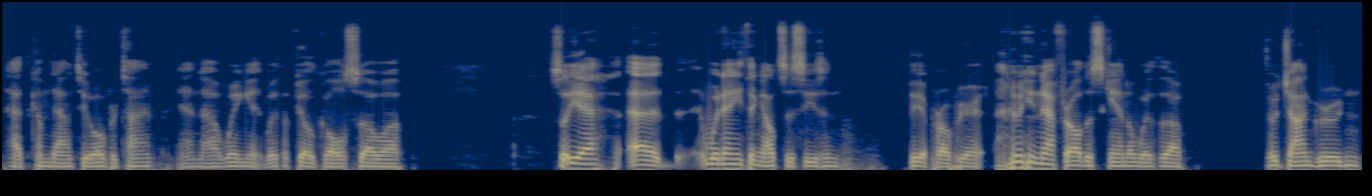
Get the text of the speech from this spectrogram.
It had to come down to overtime and uh, wing it with a field goal. So, uh, so yeah, uh, would anything else this season be appropriate? I mean, after all the scandal with uh, with Jon Gruden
